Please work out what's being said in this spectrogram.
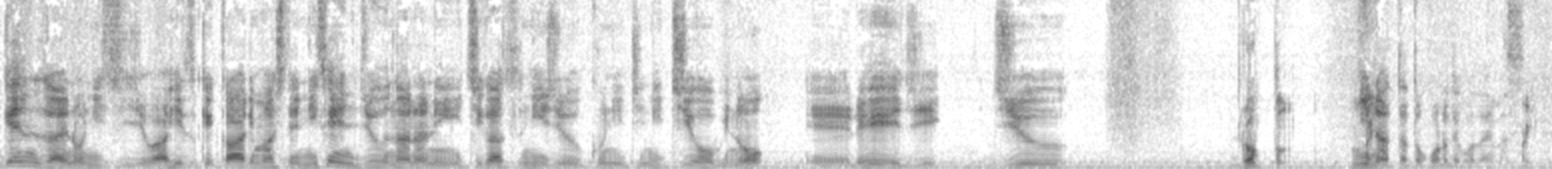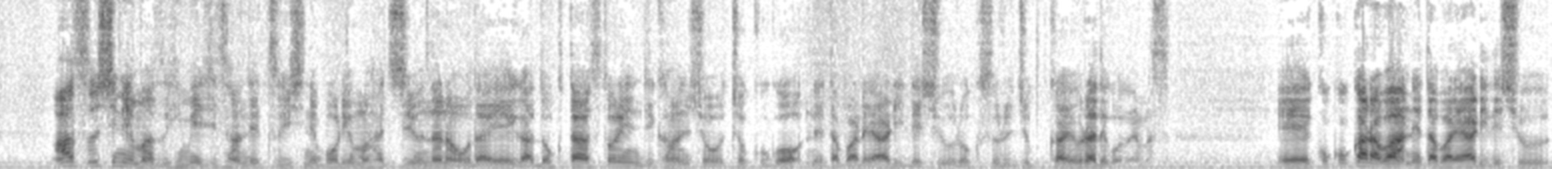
現在の日時は日付変わりまして2017年1月29日日曜日の、えー0時16分になったところでございます、はい。アースシネマズ姫路さんで追試ねボリューム87お題映画ドクターストレンジ鑑賞直後ネタバレありで収録する10回裏でございます。えーここからはネタバレありで進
